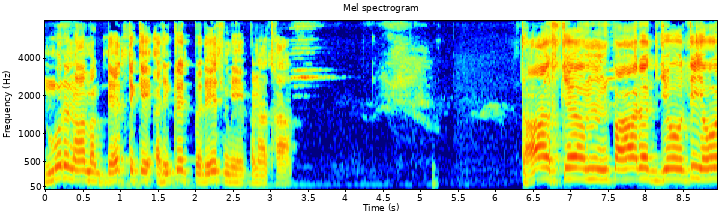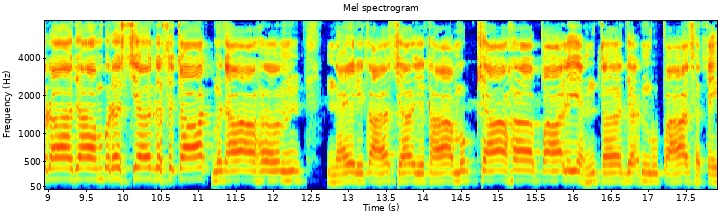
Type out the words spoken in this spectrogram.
मुर नामक दैत्य के अधिकृत प्रदेश में बना था। ताश्च पारद्योतियो राजाबुरस्य दशचात्मजा, नैरिताश्च यथा मुख्या पालयंत जन्मुपासते।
